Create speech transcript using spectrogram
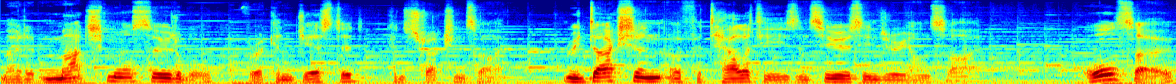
made it much more suitable for a congested construction site. Reduction of fatalities and serious injury on site. Also,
